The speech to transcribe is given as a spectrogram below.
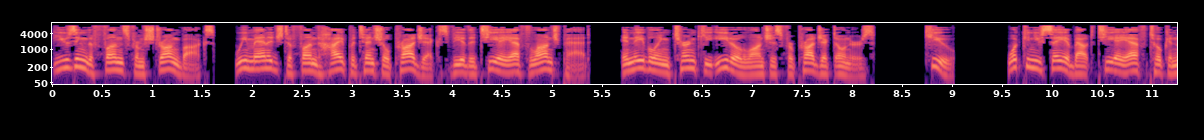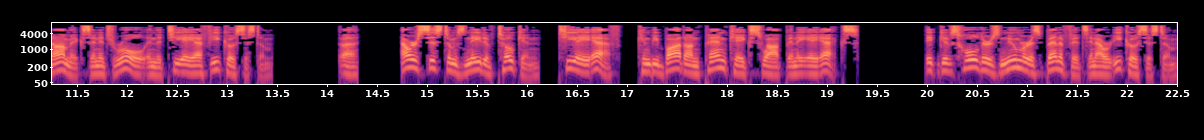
Using the funds from Strongbox, we manage to fund high potential projects via the TAF Launchpad, enabling turnkey IDO launches for project owners. Q. What can you say about TAF tokenomics and its role in the TAF ecosystem? Uh, our system's native token, TAF, can be bought on PancakeSwap and AAX. It gives holders numerous benefits in our ecosystem,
